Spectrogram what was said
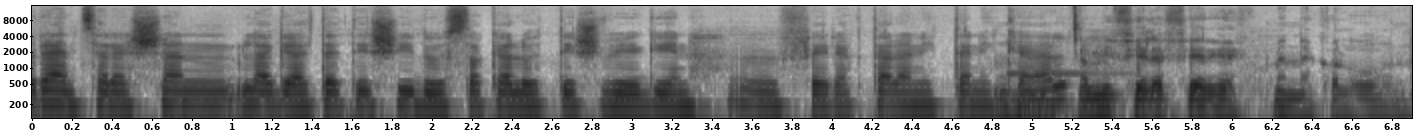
rendszeresen legeltetési időszak előtt és végén ö, féregteleníteni uh-huh. kell. A miféle férgek mennek a lónak?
